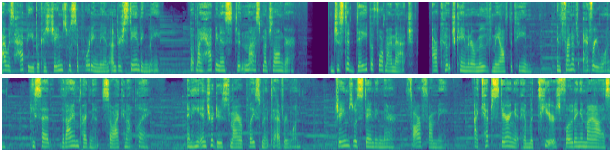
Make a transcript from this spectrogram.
I was happy because James was supporting me and understanding me, but my happiness didn't last much longer. Just a day before my match, our coach came and removed me off the team. In front of everyone, he said that I am pregnant, so I cannot play. And he introduced my replacement to everyone. James was standing there, far from me. I kept staring at him with tears floating in my eyes,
